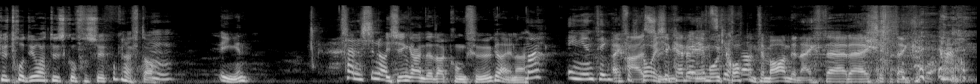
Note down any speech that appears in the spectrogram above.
Du trodde jo at du skulle få superkrefter. Mm. Ingen? Kjenner ikke noe. Ikke engang det der kung fu-greiene? Nei, ingenting. Jeg forstår ikke hva du er imot kroppen til mannen din. jeg. Det er det jeg sitter og tenker på.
